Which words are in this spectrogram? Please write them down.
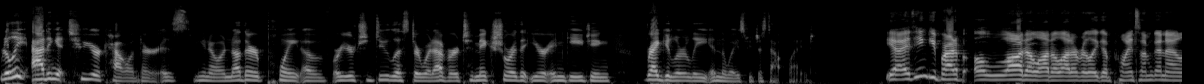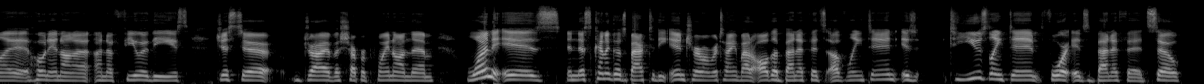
really adding it to your calendar is, you know, another point of or your to-do list or whatever to make sure that you're engaging regularly in the ways we just outlined. Yeah, I think you brought up a lot, a lot, a lot of really good points. I'm gonna like, hone in on a, on a few of these just to drive a sharper point on them. One is, and this kind of goes back to the intro when we're talking about all the benefits of LinkedIn, is to use LinkedIn for its benefits. So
